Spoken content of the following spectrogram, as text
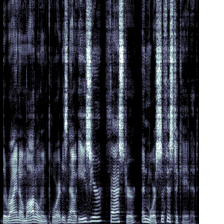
The Rhino model import is now easier, faster, and more sophisticated.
